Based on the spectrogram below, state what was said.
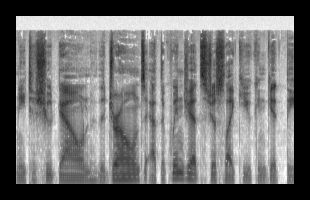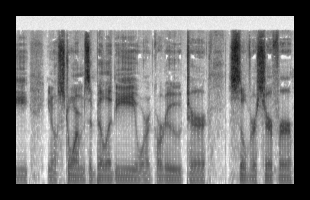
need to shoot down the drones at the Quinjets, just like you can get the you know Storm's ability or Groot or Silver Surfer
